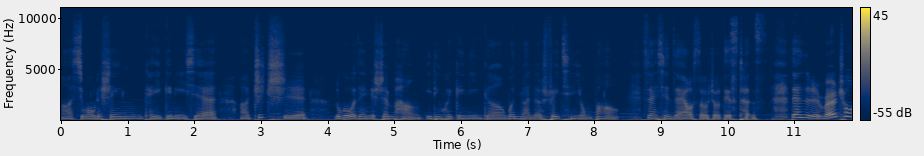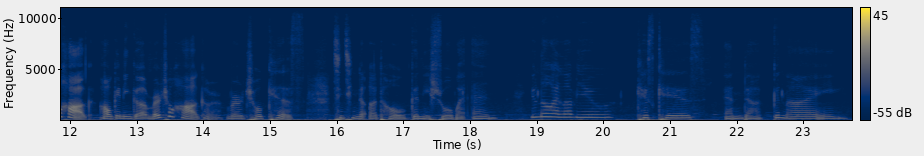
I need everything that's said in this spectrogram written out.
啊、希望我的声音可以给你一些呃支持。如果我在你的身旁，一定会给你一个温暖的睡前拥抱。虽然现在要 social distance，但是 virtual hug，好，我给你一个 virtual hug，virtual kiss，轻轻的额头跟你说晚安。You know I love you，kiss kiss，and、good night。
